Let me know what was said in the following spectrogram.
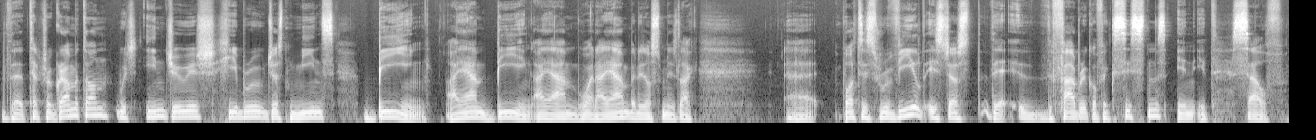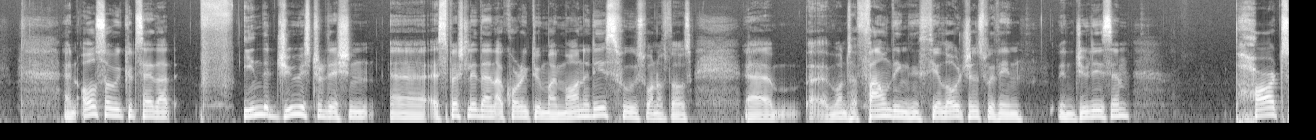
the tetragrammaton, which in Jewish Hebrew just means being. I am being. I am what I am, but it also means like uh, what is revealed is just the the fabric of existence in itself. And also, we could say that in the Jewish tradition, uh, especially then according to Maimonides, who is one of those um, uh, one of the founding theologians within in Judaism, parts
